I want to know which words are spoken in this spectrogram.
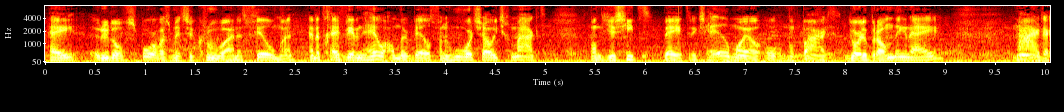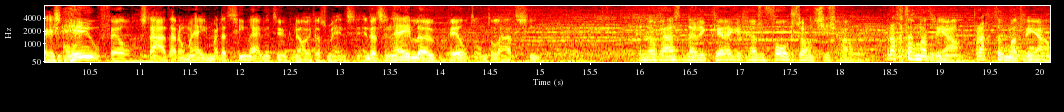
hé, hey, Rudolf Spoor was met zijn crew aan het filmen. En dat geeft weer een heel ander beeld van hoe wordt zoiets gemaakt. Want je ziet Beatrix heel mooi op een paard door de branding rijden. Maar er is heel veel, staat daaromheen. Maar dat zien wij natuurlijk nooit als mensen. En dat is een heel leuk beeld om te laten zien. En dan gaan ze naar de kerk en gaan ze volksdansjes houden. Prachtig materiaal, prachtig materiaal.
